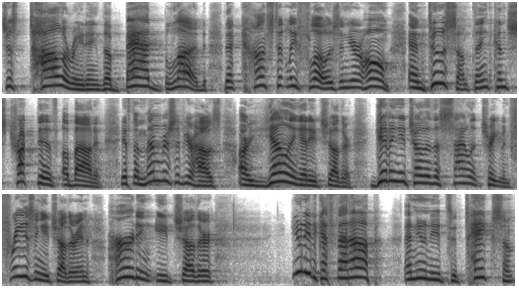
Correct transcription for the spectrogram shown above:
just tolerating the bad blood that constantly flows in your home and do something constructive about it. If the members of your house are yelling at each other, giving each other the silent treatment, freezing each other, and hurting each other, you need to get fed up and you need to take some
